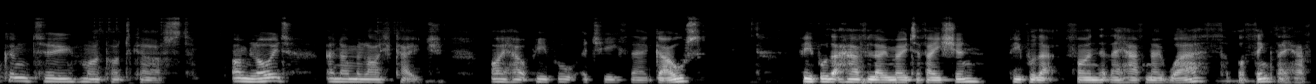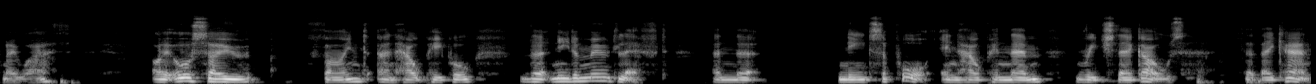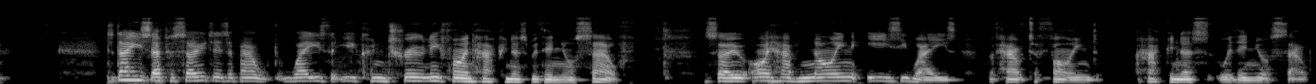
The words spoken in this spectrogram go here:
Welcome to my podcast. I'm Lloyd and I'm a life coach. I help people achieve their goals, people that have low motivation, people that find that they have no worth or think they have no worth. I also find and help people that need a mood lift and that need support in helping them reach their goals that they can. Today's episode is about ways that you can truly find happiness within yourself. So, I have nine easy ways of how to find happiness within yourself.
